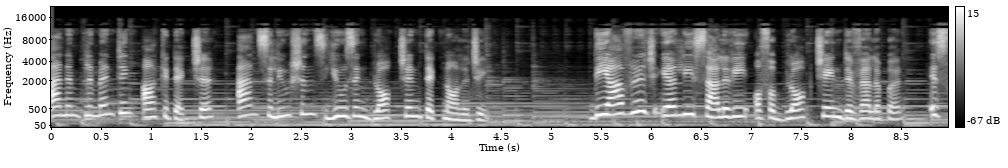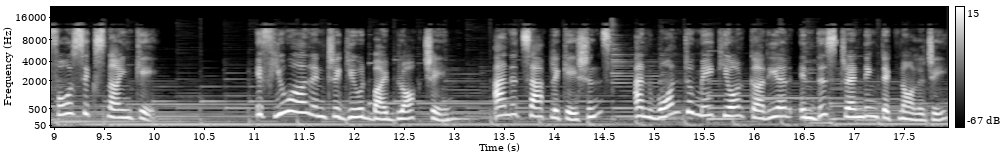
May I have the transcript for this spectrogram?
and implementing architecture and solutions using blockchain technology. The average yearly salary of a blockchain developer is 469k. If you are intrigued by blockchain and its applications and want to make your career in this trending technology,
